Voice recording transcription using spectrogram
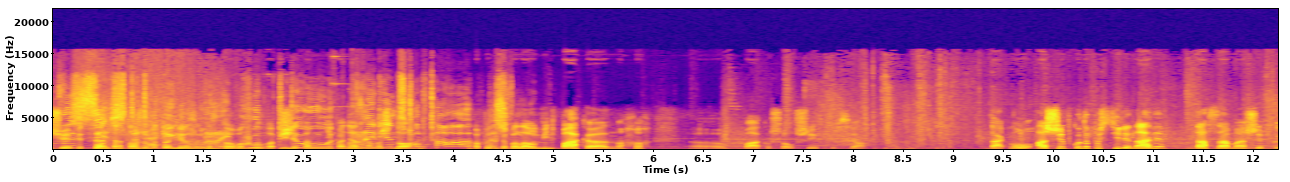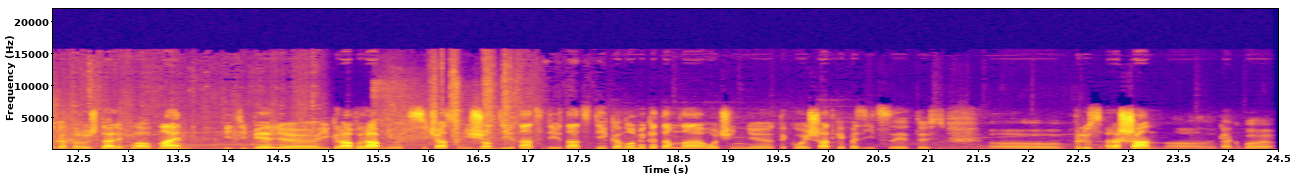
Еще эпицентр тоже в итоге закастован был. Вообще там непонятно во что. Попытка была убить Пака, но э, Пак ушел в шифт и все. Так, ну ошибку допустили Нави. Та самая ошибка, которую ждали Cloud9. И теперь э, игра выравнивается. Сейчас еще 19-19, и экономика там на очень э, такой шаткой позиции. То есть э, плюс Рошан, э, как бы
